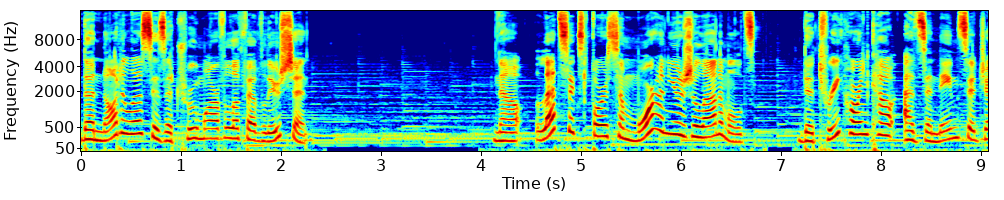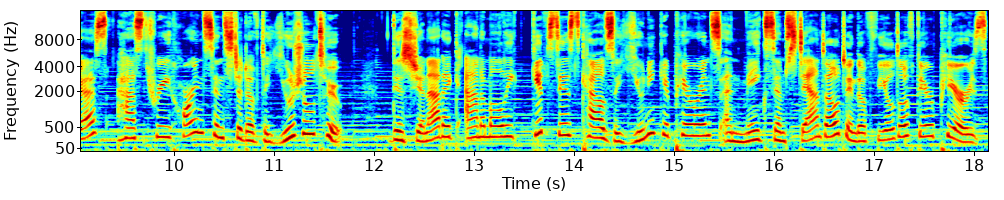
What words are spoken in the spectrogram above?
the nautilus is a true marvel of evolution. Now, let's explore some more unusual animals. The three-horned cow, as the name suggests, has three horns instead of the usual two. This genetic anomaly gives these cows a unique appearance and makes them stand out in the field of their peers.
